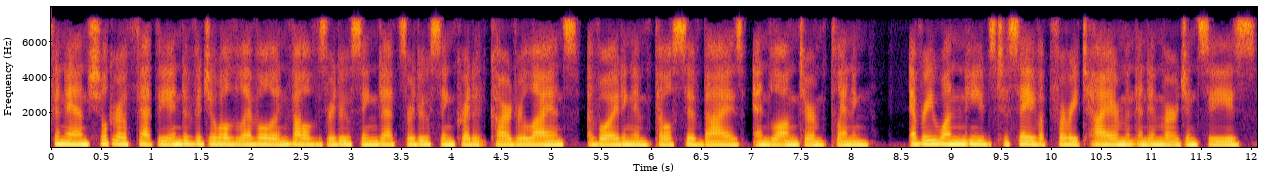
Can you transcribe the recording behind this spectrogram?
Financial growth at the individual level involves reducing debts, reducing credit card reliance, avoiding impulsive buys, and long term planning. Everyone needs to save up for retirement and emergencies.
